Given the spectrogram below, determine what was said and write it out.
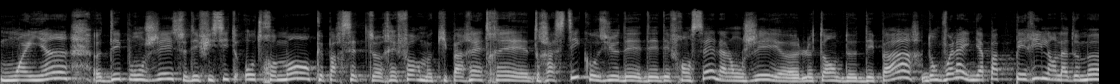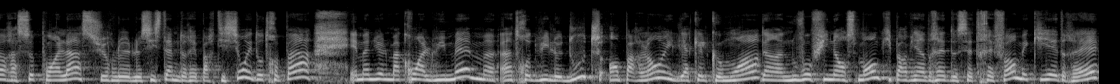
moyen euh, d'éponger ce déficit autrement que par cette réforme qui paraît très drastique aux yeux des, Français, d'allonger euh, le temps de départ. Donc voilà, il n'y a pas péril en la demeure à ce point-là sur le, le système de répartition. Et d'autre part, Emmanuel Macron a lui-même introduit le doute en parlant il y a quelques mois d'un nouveau financement qui parviendrait de cette réforme et qui aiderait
